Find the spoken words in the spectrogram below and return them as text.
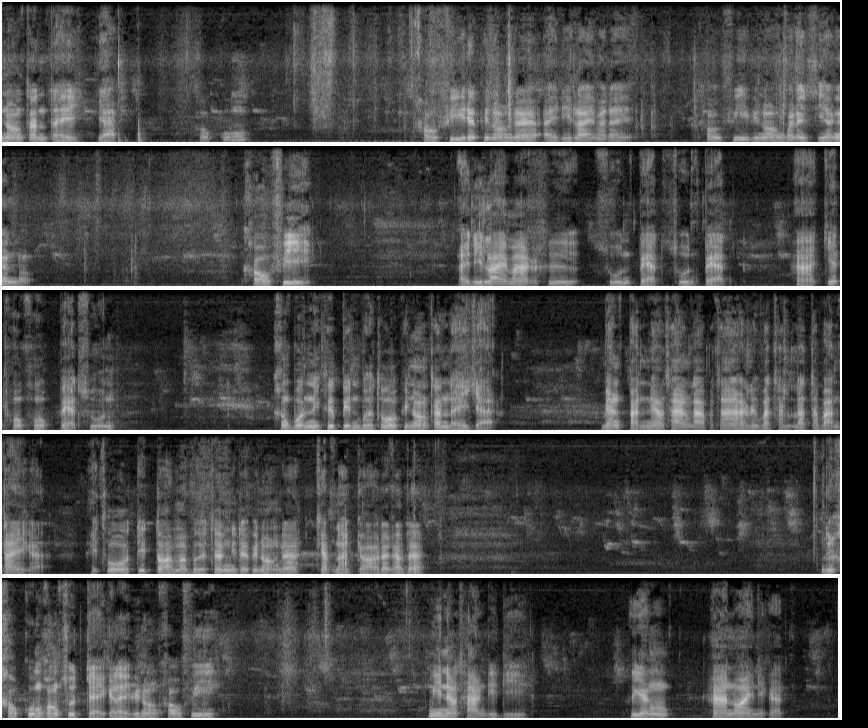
พี่น้องท่านใดอยากเข้ากลุ่มเข้าฟรีเด้อพี่น้องเด้อไอดีไล่มาได้ เข้าฟรีพี่น้องไม่ได้เสียเงินหรอก เข้าฟรีไอดีไล่มากก็คือศูนย์แปดศูนย์แปดห้าเจ็ดหกหกแปดศูนย์ข้างบนนี่คือเป็นเบอร์โทรพี่น้องท่านใดจะแบ่งปันแนวทางล่าพัฒนาหรือว่ารัฐบาลไทยก็ให้โทษติดต่อมาเบอร์เทิงนี่ได้อพี่น้องเด้อแคปหน้าจอเด้อครับเด้อ หรือเข้ากลุ่มของสุดใจก็ได้พี่น้องเข้าฟรีมีแนวทางดีๆ คือยังห้าน้อยนี่ก็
